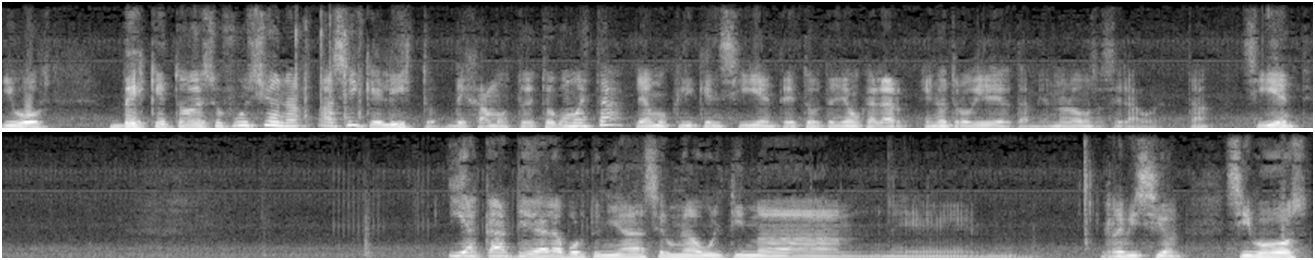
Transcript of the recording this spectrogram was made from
y vos ves que todo eso funciona. Así que listo, dejamos todo esto como está, le damos clic en siguiente. Esto tendríamos que hablar en otro video también, no lo vamos a hacer ahora. Siguiente y acá te da la oportunidad de hacer una última eh, revisión. Si vos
